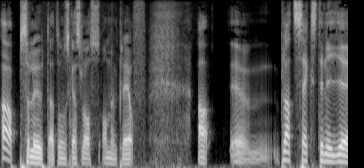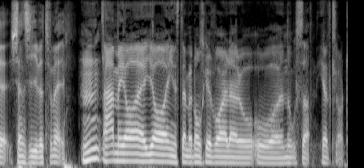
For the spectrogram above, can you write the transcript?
absolut att de ska slåss om en playoff. Ja, eh, plats 6-9 känns givet för mig. Mm, nej, men jag, jag instämmer, de ska ju vara där och, och nosa, helt klart.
